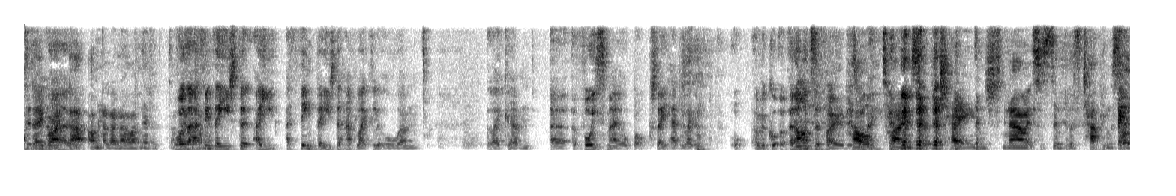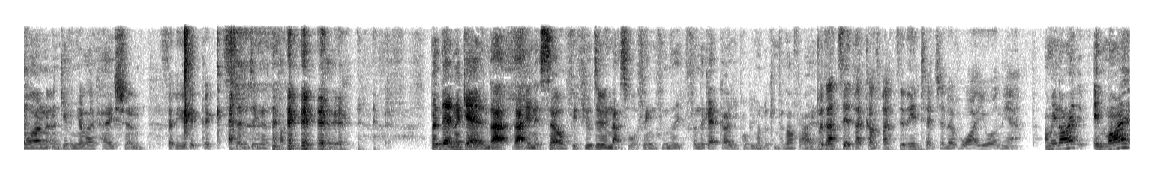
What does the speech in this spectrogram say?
Do they don't write know. that? I mean, I don't know. I've never. I've Well, never I think it. they used to. I, u- I think they used to have like little, um, like um, uh, a voicemail box. They had like a, a, reco- an answer phone. How they- times have changed. Now it's as simple as tapping someone and giving your location, Sending a big pic. sending a fucking dick pic. But then again, that that in itself, if you're doing that sort of thing from the from the get go, you're probably not looking for love, right? But that's it. That comes back to the intention of why you're on the app. I mean, I in my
